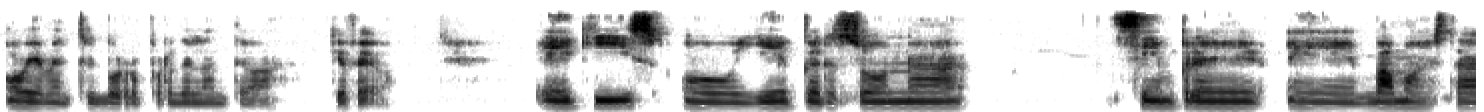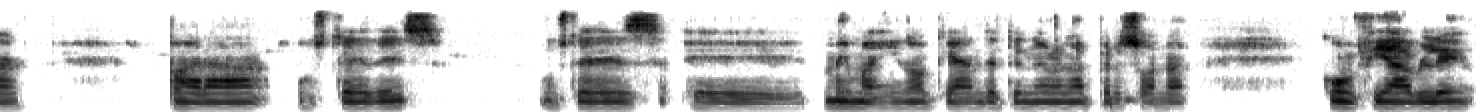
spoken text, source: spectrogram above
obviamente el burro por delante va, qué feo. X o Y persona, siempre eh, vamos a estar para ustedes. Ustedes eh, me imagino que han de tener una persona confiable,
